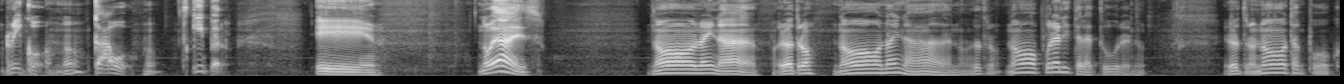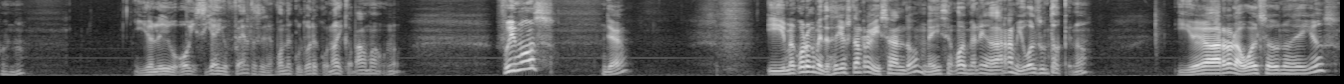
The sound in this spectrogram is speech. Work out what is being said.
Rico, ¿no? Cabo, ¿no? Skipper. Eh, novedades. No, no hay nada. El otro, no, no hay nada, ¿no? El otro, no, pura literatura, ¿no? El otro, no, tampoco, ¿no? Y yo le digo, hoy sí hay ofertas en el Fondo de Cultura Económica, vamos, ¿no? Fuimos, ¿ya? Y me acuerdo que mientras ellos están revisando, me dicen, oye, Merlin, agarra mi bolsa un toque, ¿no? Y yo agarro la bolsa de uno de ellos.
